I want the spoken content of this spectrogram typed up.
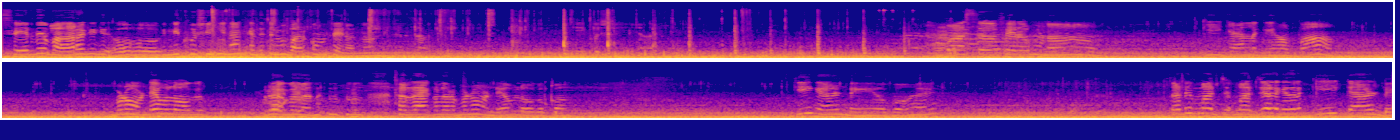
ਸਵੇਰ ਦੇ ਬਾਹਰ ਆ ਕੇ ਓਹੋ ਕਿੰਨੀ ਖੁਸ਼ੀ ਸੀ ਨਾ ਕਹਿੰਦੇ ਚਲੋ ਮੈਂ ਬਾਹਰ ਘੁੰਮ ਫੇਰ ਆਣਾ ਸਾਡੇ ਮੱਝ ਮੱਝ ਵਾਲੇ ਕਹਿੰਦੇ ਨੇ ਕੀ ਕਹਿਣ ਦੇ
